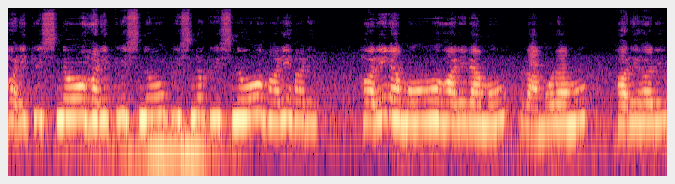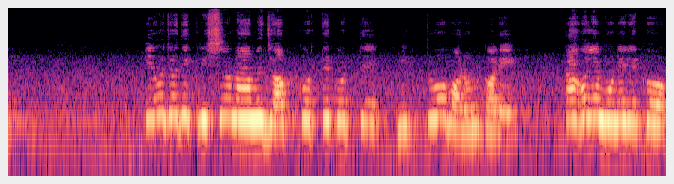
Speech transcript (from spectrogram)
হরে কৃষ্ণ হরে কৃষ্ণ কৃষ্ণ কৃষ্ণ, হরে হরে। হরে রাম হরে রাম রাম রাম, হরে হরে। কেউ যদি কৃষ্ণ নাম জপ করতে করতে মৃত্যুও বরণ করে, তাহলে মনে রেখো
